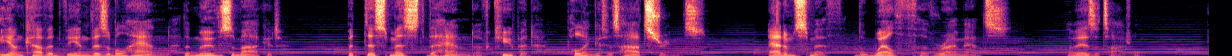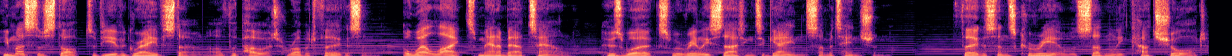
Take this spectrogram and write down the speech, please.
He uncovered the invisible hand that moves the market but dismissed the hand of Cupid pulling at his heartstrings. Adam Smith, The Wealth of Romance. There's a title. He must have stopped to view the gravestone of the poet Robert Fergusson, a well liked man about town whose works were really starting to gain some attention. Fergusson's career was suddenly cut short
